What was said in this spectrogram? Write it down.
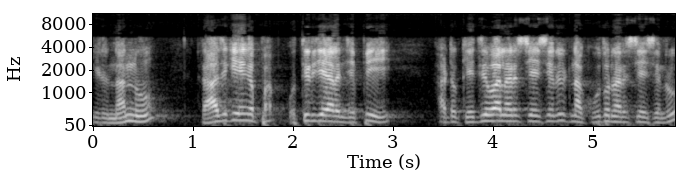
ఇటు నన్ను రాజకీయంగా ఒత్తిడి చేయాలని చెప్పి అటు కేజ్రీవాల్ని అరెస్ట్ చేసిండ్రు ఇటు నా కూతురుని అరెస్ట్ చేసిండ్రు.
